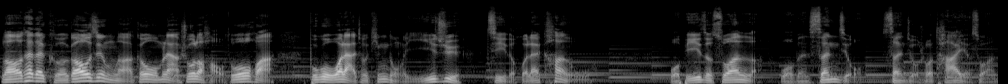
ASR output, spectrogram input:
老太太可高兴了，跟我们俩说了好多话，不过我俩就听懂了一句：“记得回来看我。”我鼻子酸了，我问三九，三九说他也算了。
